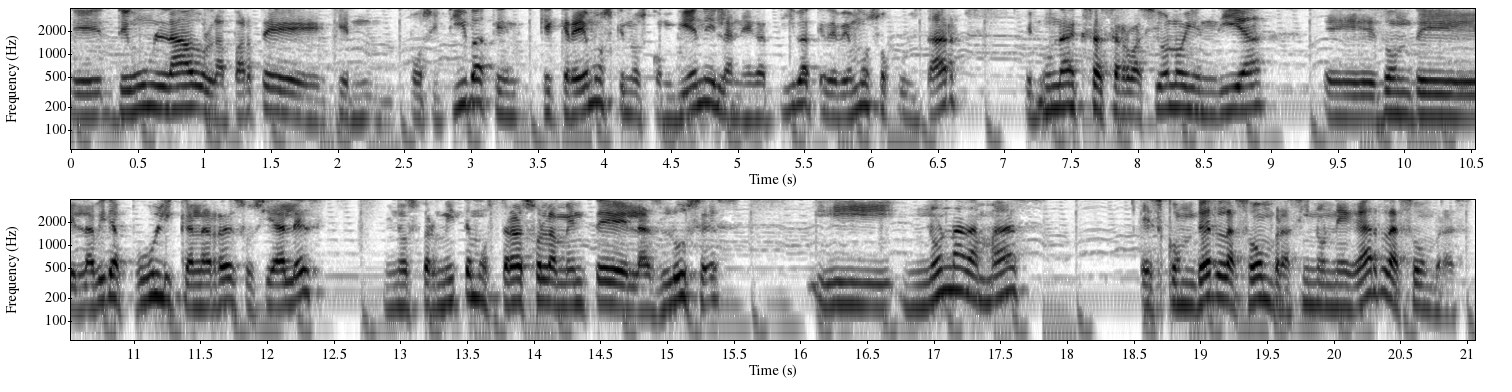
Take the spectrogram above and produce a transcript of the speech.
eh, de un lado la parte positiva que, que creemos que nos conviene y la negativa que debemos ocultar en una exacerbación hoy en día eh, donde la vida pública en las redes sociales nos permite mostrar solamente las luces y no nada más esconder las sombras, sino negar las sombras.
